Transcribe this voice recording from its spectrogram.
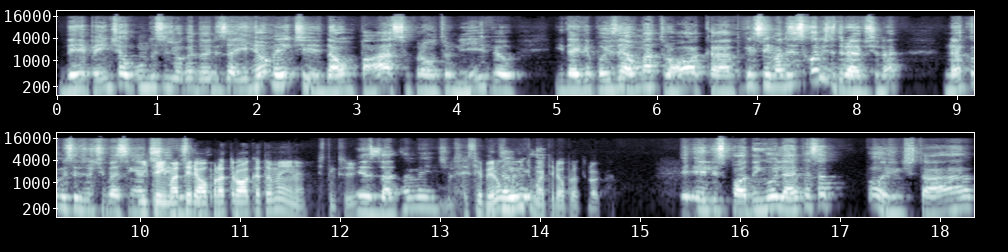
De repente, algum desses jogadores aí realmente dá um passo para outro nível, e daí depois é uma troca, porque eles têm várias escolhas de draft, né? Não é como se eles não tivessem E tem material para troca também, né? Isso tem que ser... Exatamente. Eles receberam então, muito material para troca. Eles podem olhar e pensar, pô, a gente está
